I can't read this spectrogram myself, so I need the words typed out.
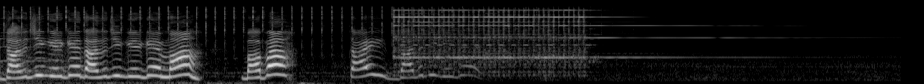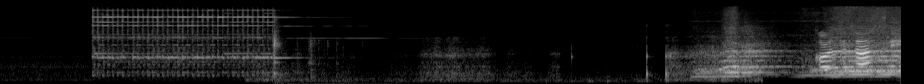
दादाजी गिर गए, दादाजी गिर गए, माँ। बाबा, ताई, दादाजी गिर गए कोलकाता से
